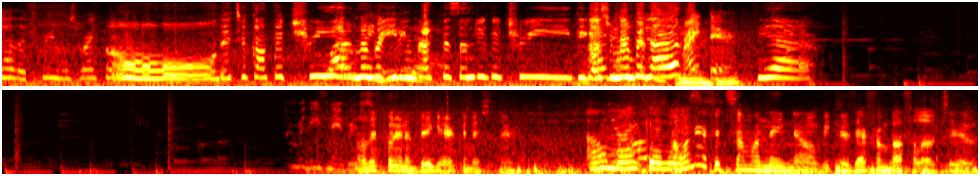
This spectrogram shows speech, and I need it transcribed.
yeah, the tree was right there. Oh, they took out the tree. Why I remember eating that? breakfast under the tree. Do you guys I remember that? Right there. Mm-hmm. Yeah. Remember these neighbors? Oh, they put in a big air conditioner. Oh my goodness. I wonder if it's someone they know because they're from Buffalo too.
